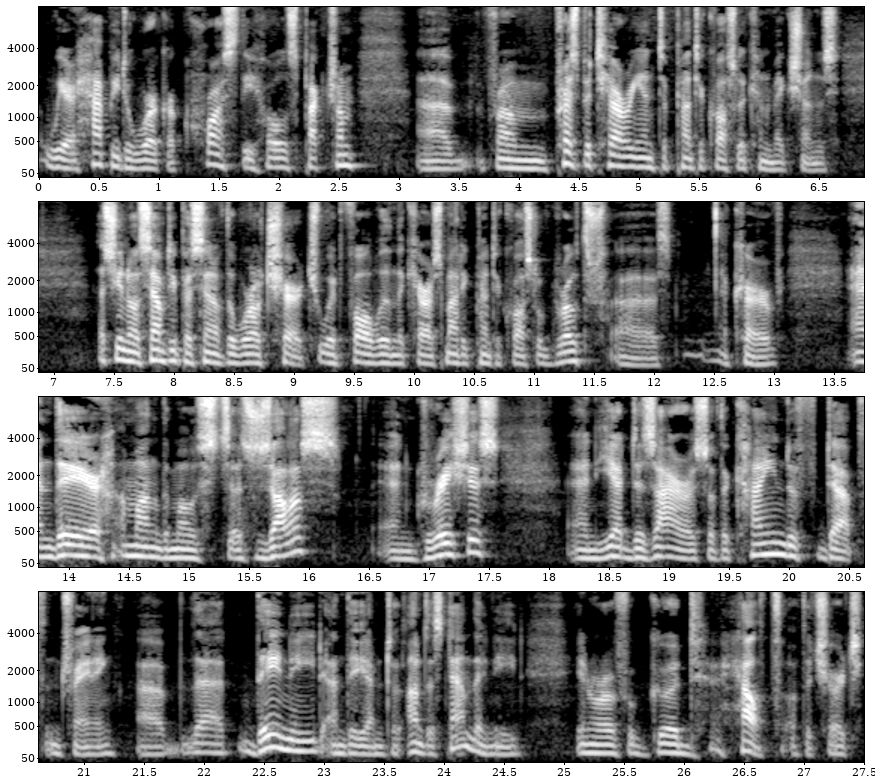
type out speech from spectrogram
we are happy to work across the whole spectrum, uh, from Presbyterian to Pentecostal convictions. As you know, 70% of the world church would fall within the charismatic Pentecostal growth uh, curve, and they're among the most zealous and gracious and yet desirous of the kind of depth and training uh, that they need and they understand they need in order for good health of the church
